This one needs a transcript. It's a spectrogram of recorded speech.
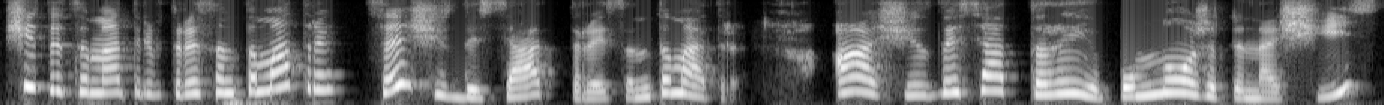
6 дециметрів 3 сантиметри це 63 сантиметри. А 63 помножити на 6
